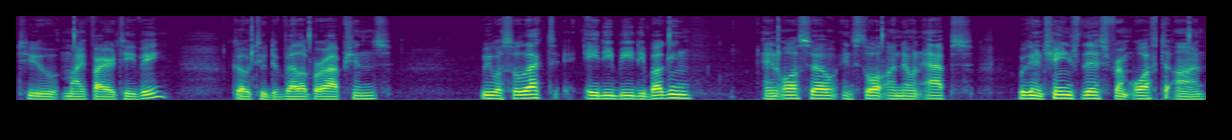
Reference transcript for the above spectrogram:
to My Fire TV. Go to Developer Options. We will select ADB debugging and also install unknown apps. We're going to change this from off to on,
